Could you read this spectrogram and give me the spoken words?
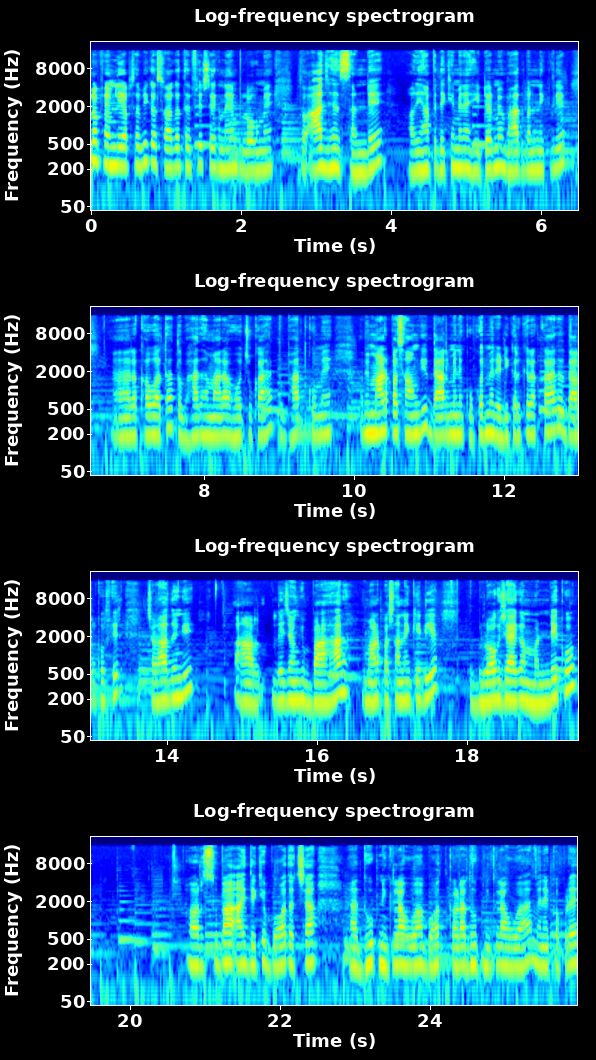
हेलो फैमिली, आप सभी का स्वागत है फिर से एक नए ब्लॉग में। तो आज है संडे और यहाँ पे देखिए मैंने हीटर में भात बनने के लिए रखा हुआ था तो भात हमारा हो चुका है। तो भात को मैं अभी माड़ पसाऊँगी। दाल मैंने कुकर में रेडी करके रखा है तो दाल को फिर चढ़ा दूँगी और ले जाऊँगी बाहर माड़ पसाने के लिए। तो ब्लॉग जाएगा मंडे को और सुबह आज देखिए बहुत अच्छा धूप निकला हुआ है बहुत कड़ा धूप निकला हुआ है। मैंने कपड़े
